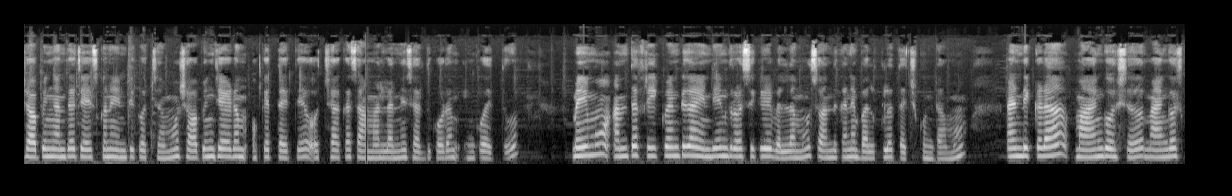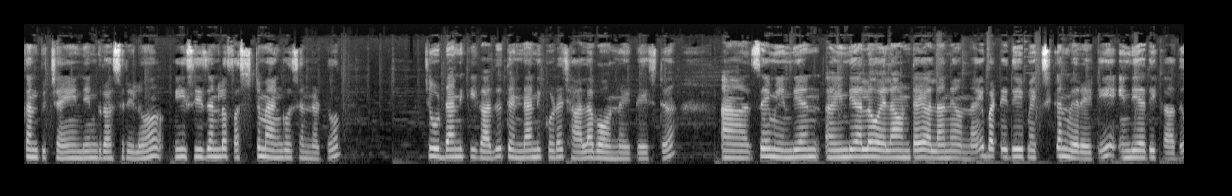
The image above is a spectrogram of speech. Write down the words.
షాపింగ్ అంతా చేసుకుని ఇంటికి వచ్చాము. షాపింగ్ చేయడం ఒక ఎత్తు అయితే వచ్చాక సామాన్లన్నీ సర్దుకోవడం ఇంకో ఎత్తు. మేము అంత ఫ్రీక్వెంట్గా ఇండియన్ గ్రోసరీకి వెళ్ళాము. సో అందుకనే బల్క్లో తెచ్చుకుంటాము. అండ్ ఇక్కడ మ్యాంగోస్ మ్యాంగోస్ కనిపించాయి ఇండియన్ గ్రాసరీలో ఈ సీజన్లో ఫస్ట్ మ్యాంగోస్ అన్నట్టు. చూడ్డానికి కాదు తినడానికి కూడా చాలా బాగున్నాయి టేస్ట్. సేమ్ ఇండియన్ ఇండియాలో ఎలా ఉంటాయో అలానే ఉన్నాయి. బట్ ఇది మెక్సికన్ వెరైటీ ఇండియాది కాదు.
